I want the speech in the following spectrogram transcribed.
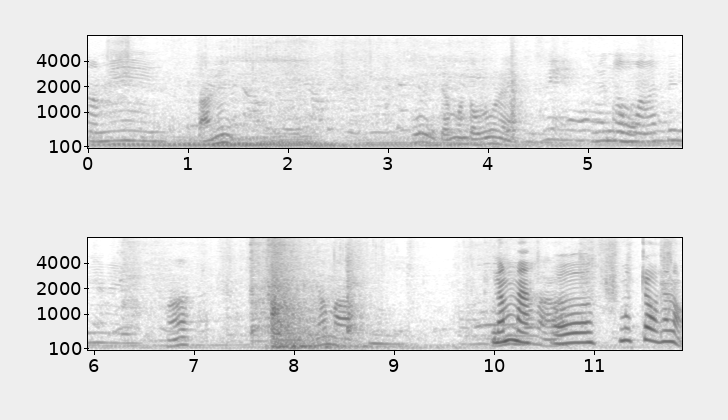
à mi Tán đi. Ôi, chấm con đầu luôn này. Hả? Nó mà. nắm mà ờ mất cho hay lọ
